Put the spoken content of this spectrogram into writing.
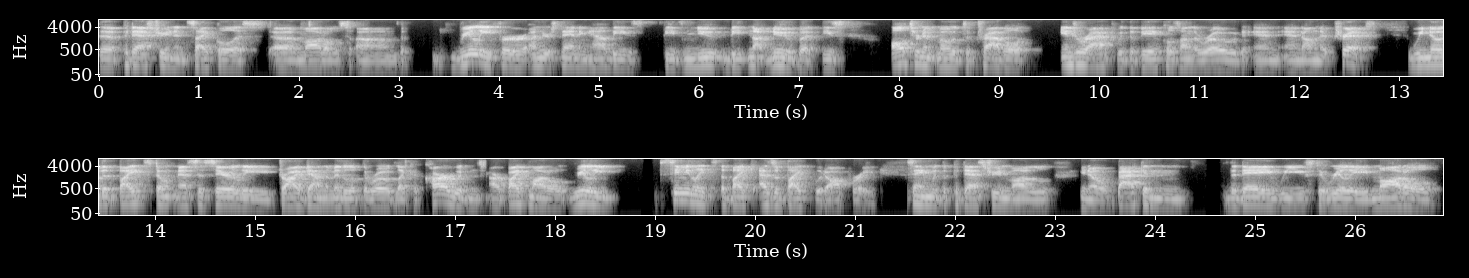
the pedestrian and cyclist uh, models, um, the, really for understanding how these these new, not new, but these alternate modes of travel interact with the vehicles on the road and and on their trips. We know that bikes don't necessarily drive down the middle of the road like a car would. Our bike model really simulates the bike as a bike would operate. Same with the pedestrian model. You know, back in the day, we used to really model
